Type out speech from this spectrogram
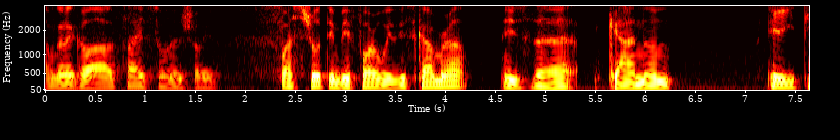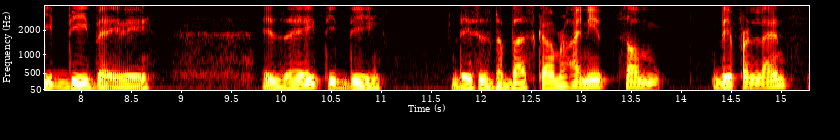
I'm gonna go outside soon and show you. Was shooting before with this camera is the Canon 80D baby. Is the 80D this is the best camera. I need some different lens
